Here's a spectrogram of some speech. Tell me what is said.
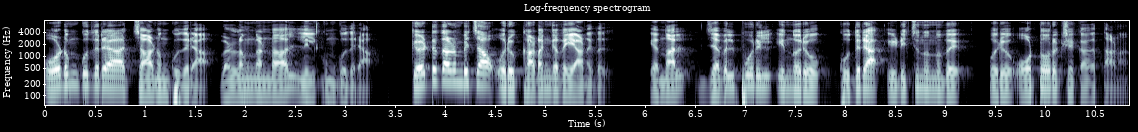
ഓടും കുതിര ചാടും കുതിര വെള്ളം കണ്ടാൽ നിൽക്കും കുതിര. കേട്ടു തഴമ്പിച്ച ഒരു കടങ്കഥയാണിത്. എന്നാൽ ജബൽപൂരിൽ ഇന്നൊരു കുതിര ഇടിച്ചു നിന്നത് ഒരു ഓട്ടോറിക്ഷയ്ക്കകത്താണ്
